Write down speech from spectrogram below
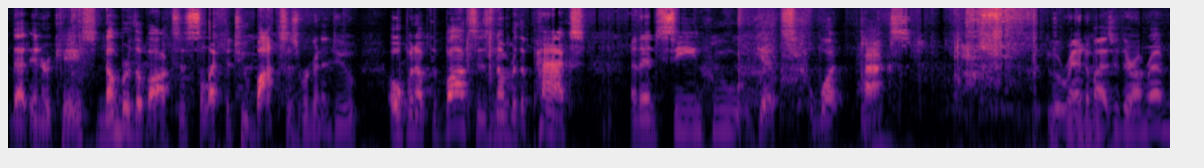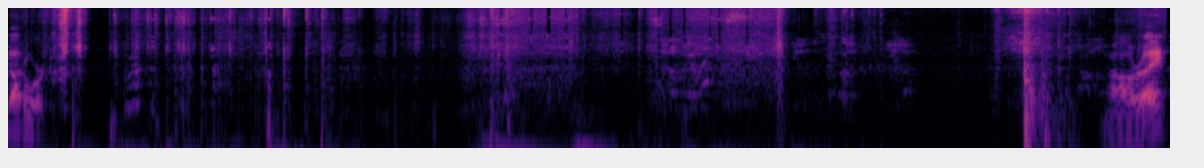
that inner case, number the boxes, select the two boxes we're going to do, open up the boxes, number the packs, and then see who gets what packs. Do a randomizer there on random.org. All right.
